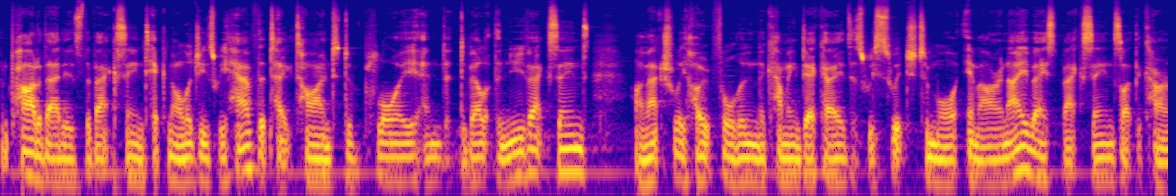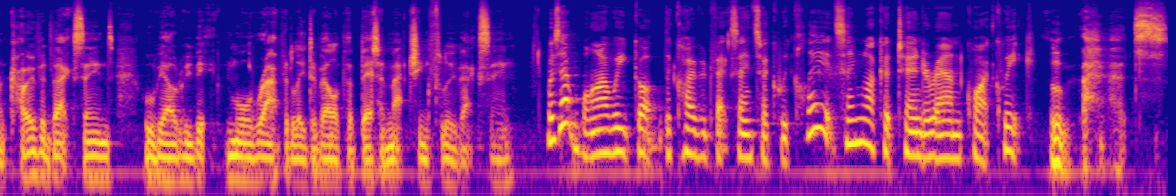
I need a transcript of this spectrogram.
And part of that is the vaccine technologies we have that take time to deploy and develop the new vaccines. I'm actually hopeful that in the coming decades, as we switch to more mRNA based vaccines like the current COVID vaccines, we'll be able to be more rapidly develop a better matching flu vaccine. Was that why we got the COVID vaccine so quickly? It seemed like it turned around quite quick. Look, it's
